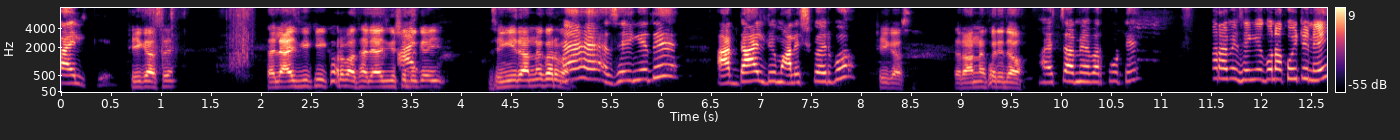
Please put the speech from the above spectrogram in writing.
কালকে। ঠিক আছে। তাহলে আজকে কি করবা? তাহলে আজকে শুধু কি ঝিঙে রান্না করবা? হ্যাঁ হ্যাঁ ঝিঙে দে আর ডাল দিয়ে মালিশ করব। ঠিক আছে। রান্না করে দাও। আচ্ছা আমি এবার কোটে। আর আমি ঝিঙে গোনা কইটে নেই।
